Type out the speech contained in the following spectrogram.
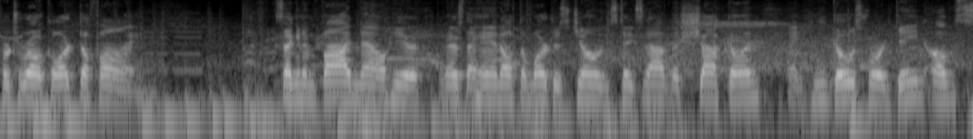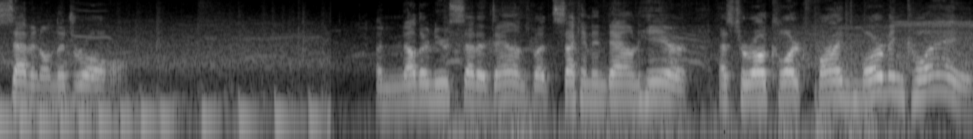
for Terrell Clark to find. Second and five now here. And there's the handoff to Marcus Jones. Takes it out of the shotgun. And he goes for a gain of seven on the draw. Another new set of downs, but second and down here as Terrell Clark finds Marvin Clay,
